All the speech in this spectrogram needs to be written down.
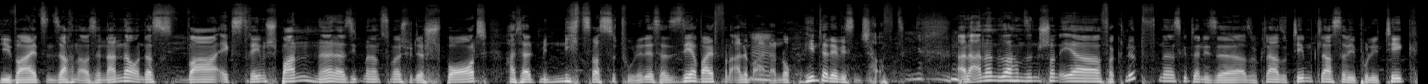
Wie weit sind Sachen auseinander und das war extrem spannend. Ne? Da sieht man dann zum Beispiel, der Sport hat halt mit nichts was zu tun. Ne? Der ist ja sehr weit von allem mhm. anderen, noch hinter der Wissenschaft. Alle anderen Sachen sind schon eher verknüpft. Ne? Es gibt dann diese, also klar, so Themencluster wie Politik,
